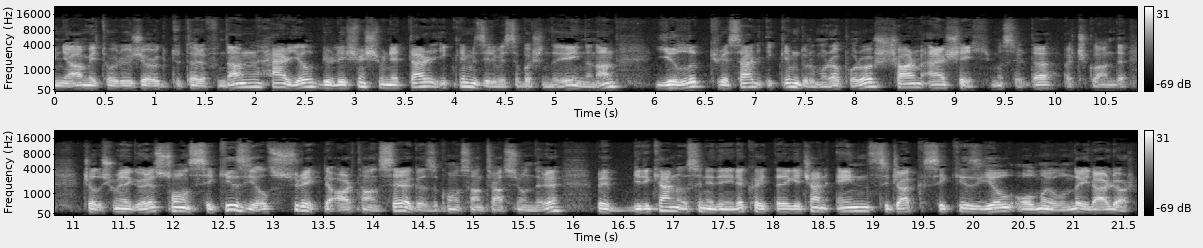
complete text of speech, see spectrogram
Dünya Meteoroloji Örgütü tarafından her yıl Birleşmiş Milletler İklim Zirvesi başında yayınlanan yıllık küresel iklim durumu raporu Şarm El Şeyh, Mısır'da açıklandı. Çalışmaya göre son 8 yıl sürekli artan sera gazı konsantrasyonları ve biriken ısı nedeniyle kayıtlara geçen en sıcak 8 yıl olma yolunda ilerliyor.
